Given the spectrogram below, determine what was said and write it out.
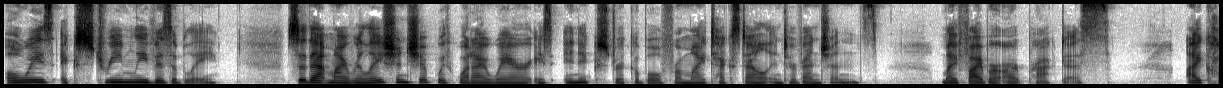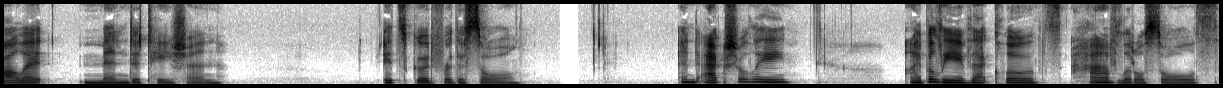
always extremely visibly, so that my relationship with what I wear is inextricable from my textile interventions, my fiber art practice. I call it meditation. It's good for the soul. And actually, I believe that clothes have little souls.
